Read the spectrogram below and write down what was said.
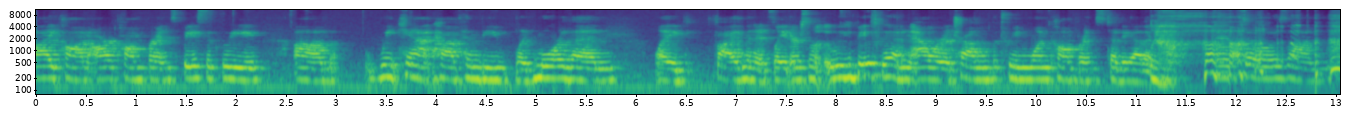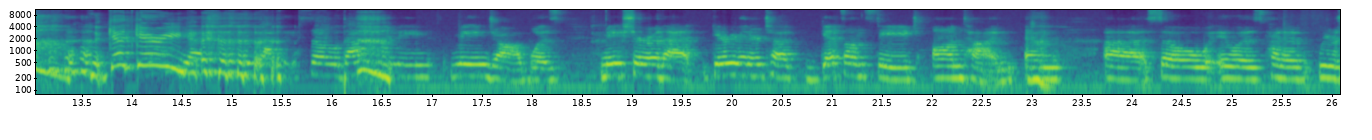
Icon, our conference. Basically, um, we can't have him be like more than like five minutes later. So we basically had an hour to travel between one conference to the other, and so it was. Um, Get Gary! yeah, exactly. So that was my main main job was make sure that Gary Vaynerchuk gets on stage on time, and uh, so it was kind of we were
